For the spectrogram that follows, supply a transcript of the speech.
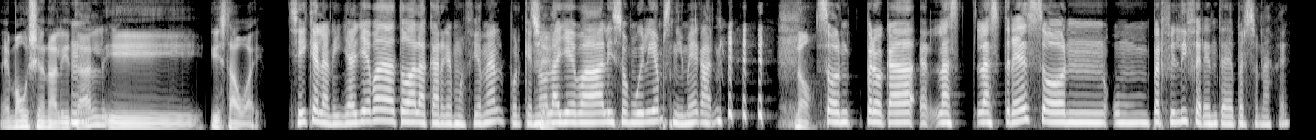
emotional y Mm. tal, y, y está guay. Sí, que la niña lleva toda la carga emocional, porque no Sí. la lleva Alison Williams ni Megan. No, Son, pero cada, las, las tres son un perfil diferente de personaje.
